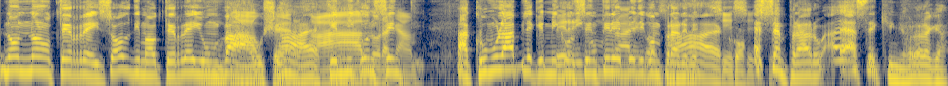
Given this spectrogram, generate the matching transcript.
non- non otterrei i soldi, ma otterrei un, Un voucher, voucher. ah, che Ah, mi allora consenti- cambia. Accumulabile che mi Per consentirebbe di comprare. per-. Ah, sì, è sì, sempre a Roma, è a Stecchignola, raga.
